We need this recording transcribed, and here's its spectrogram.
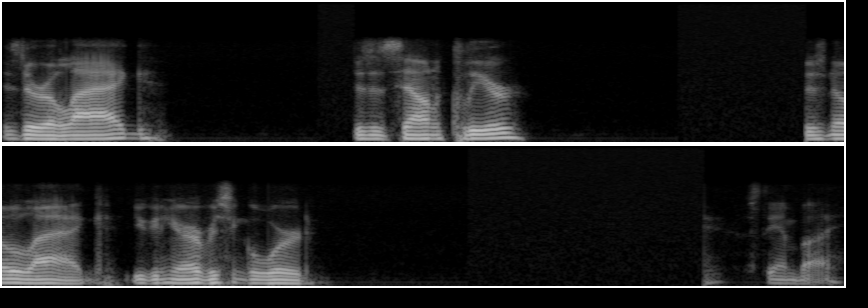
Is there a lag? Does it sound clear? There's no lag. You can hear every single word. Stand by.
